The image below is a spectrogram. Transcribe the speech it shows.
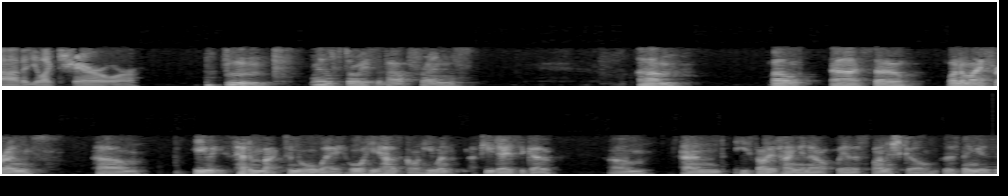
uh, that you like to share, or? Hmm. Real stories about friends. Um. Well, uh, so one of my friends, um, he's heading back to Norway, or he has gone. He went a few days ago, um, and he started hanging out with a Spanish girl. The thing is,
